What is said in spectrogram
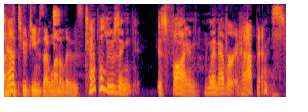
of the two teams i want to lose. Tampa losing is fine whenever it happens.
